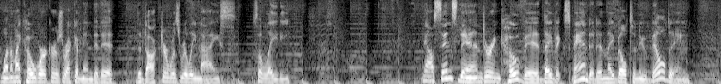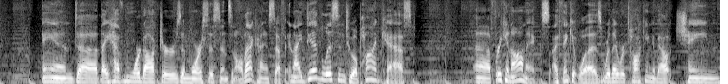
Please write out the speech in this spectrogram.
One of my coworkers recommended it. The doctor was really nice. It's a lady. Now, since then, during COVID, they've expanded and they built a new building and uh, they have more doctors and more assistants and all that kind of stuff. And I did listen to a podcast uh, Freakonomics, I think it was, where they were talking about chain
